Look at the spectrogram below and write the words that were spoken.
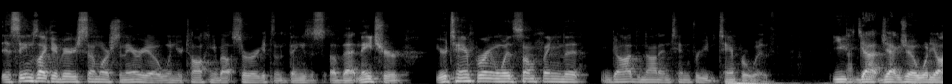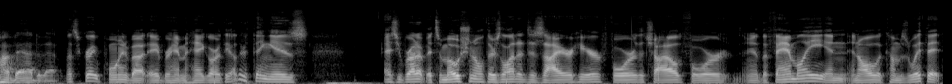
it seems like a very similar scenario when you're talking about surrogates and things of that nature. You're tampering with something that God did not intend for you to tamper with. You That's got Jack Joe. What do y'all have to add to that? That's a great point about Abraham and Hagar. The other thing is, as you brought up, it's emotional. There's a lot of desire here for the child, for you know, the family, and, and all that comes with it.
